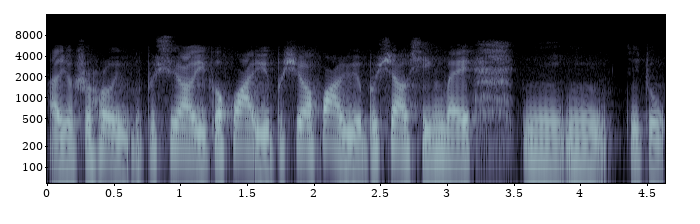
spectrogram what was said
啊，有时候你不需要一个话语，不需要话语，不需要行为，你你这种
